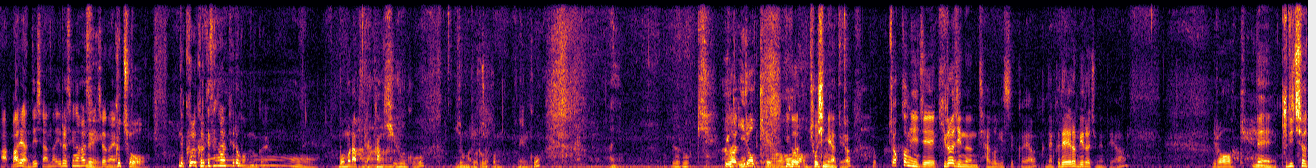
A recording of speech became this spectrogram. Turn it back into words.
아, 말이 안 되지 않나? 이런 생각할 수 네. 있잖아요. 그쵸. 근데 그걸 그렇게 생각할 필요가 없는 거예요. 몸을 앞으로 아. 약간 기울고 이 정도로? 조금 밀고 아니 요렇게. 이거, 아, 이렇게요. 이거 조심해야 돼요. 조- 조금 이제 길어지는 자극이 있을 거예요. 그냥 그대로 밀어주면 돼요. 이렇게. 네. 부딪혀.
